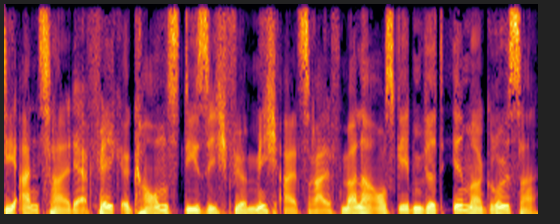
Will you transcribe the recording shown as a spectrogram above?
die Anzahl der Fake-Accounts, die sich für mich als Ralf Möller ausgeben, wird immer größer.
